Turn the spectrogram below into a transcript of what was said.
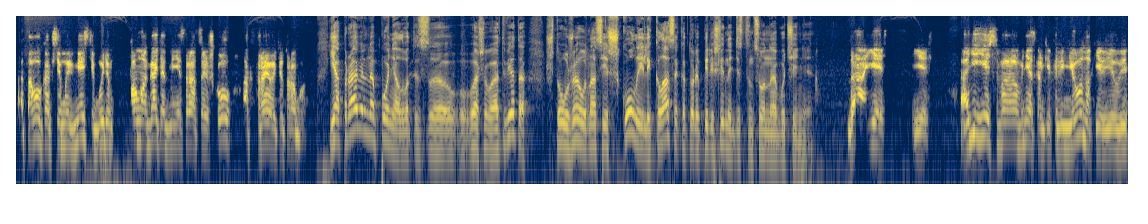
от того, как все мы вместе будем помогать администрации школ отстраивать эту работу. Я правильно понял вот из э, вашего ответа, что уже у нас есть школы или классы, которые перешли на дистанционное обучение? Да, есть, есть. Они есть в, в нескольких регионах. В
